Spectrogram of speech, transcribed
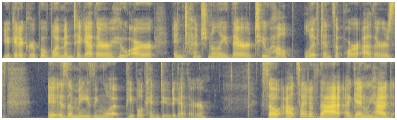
you get a group of women together who are intentionally there to help lift and support others. It is amazing what people can do together. So, outside of that, again, we had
